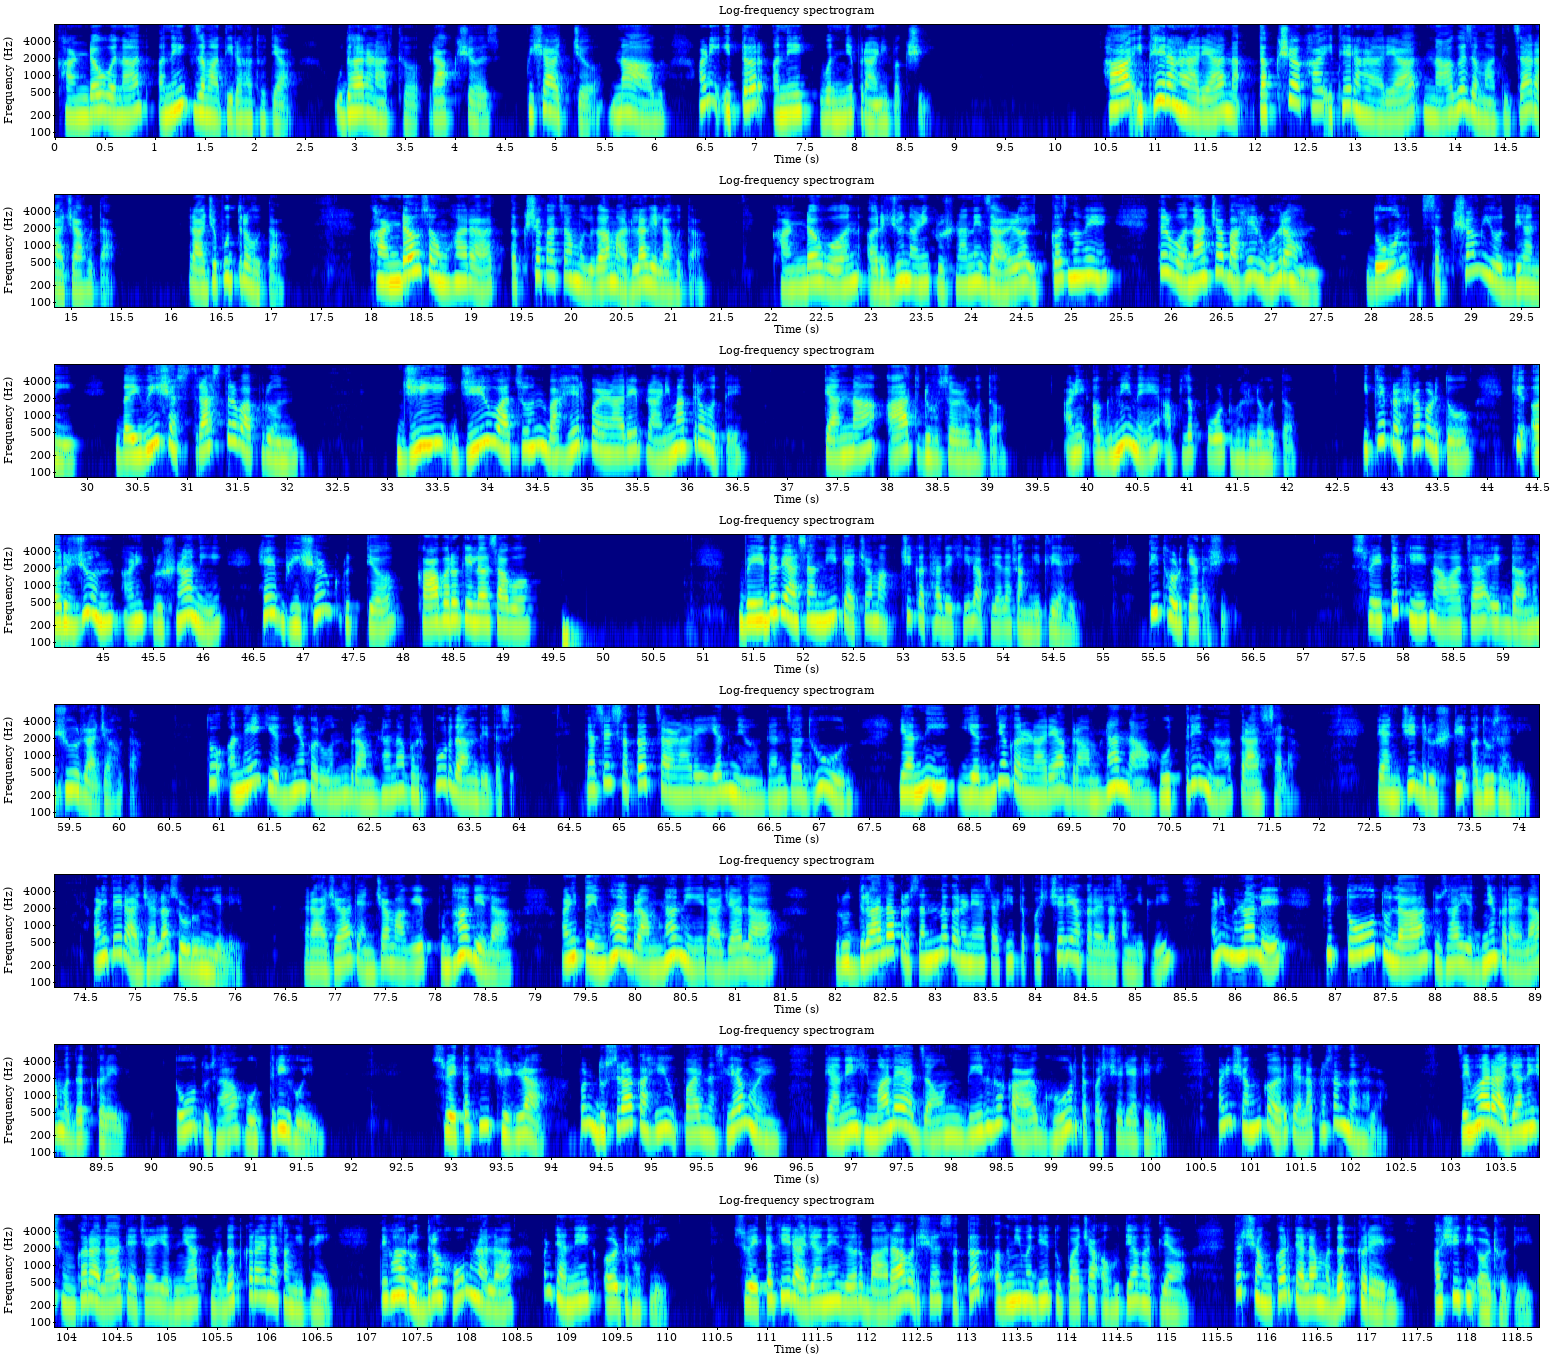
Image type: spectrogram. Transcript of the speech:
खांडव वनात अनेक जमाती राहत होत्या. उदाहरणार्थ राक्षस, पिशाच नाग आणि इतर अनेक वन्य प्राणी पक्षी. हा इथे राहणाऱ्या ना तक्षक हा इथे राहणाऱ्या नाग जमातीचा राजा होता. राजपुत्र होता. खांडव संहारात तक्षकाचा मुलगा मारला गेला होता. खांडव वन अर्जुन आणि कृष्णाने जाळलं इतकंच नव्हे तर वनाच्या बाहेर उभं राहून दोन सक्षम योद्ध्यांनी दैवी शस्त्रास्त्र वापरून जी जीव वाचून बाहेर पळणारे प्राणीमात्र होते. त्यांना आत ढोसळलं होतं आणि अग्नीने आपलं पोट भरलं होतं. इथे प्रश्न पडतो की अर्जुन आणि कृष्णानी हे भीषण कृत्य का बरं केलं असावं? वेदव्यासांनी त्याच्या मागची कथा देखील आपल्याला सांगितली आहे. ती थोडक्यात अशी. श्वेतकी नावाचा एक दानशूर राजा होता. तो अनेक यज्ञ करून ब्राह्मणांना भरपूर दान देत असे. त्याचे सतत चालणारे यज्ञ त्यांचा धूर यांनी यज्ञ करणाऱ्या ब्राह्मणांना होत्रींना त्रास झाला. त्यांची दृष्टी अधू झाली आणि ते राजाला सोडून गेले. राजा त्यांच्या मागे पुन्हा गेला आणि तेव्हा ब्राह्मणांनी राजाला रुद्राला प्रसन्न करण्यासाठी तपश्चर्या करायला सांगितली आणि म्हणाले की तो तुला तुझा यज्ञ करायला मदत करेल. तो तुझा होत्री होईल. श्वेतकी चिडला पण दुसरा काही उपाय नसल्यामुळे त्याने हिमालयात जाऊन दीर्घकाळ घोर तपश्चर्या केली आणि शंकर त्याला प्रसन्न झाला. जेव्हा राजाने शंकराला त्याच्या यज्ञात मदत करायला सांगितली तेव्हा रुद्र हो म्हणाला पण त्याने एक अट घातली. श्वेतकी राजाने जर बारा वर्ष सतत अग्नीमध्ये तुपाच्या आहुत्या घातल्या तर शंकर त्याला मदत करेल अशी ती अट होती.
